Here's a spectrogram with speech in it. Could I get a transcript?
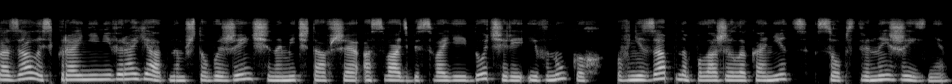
казалось крайне невероятным, чтобы женщина, мечтавшая о свадьбе своей дочери и внуках, внезапно положила конец собственной жизни,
